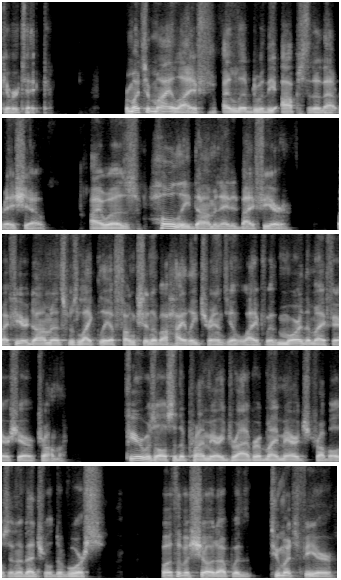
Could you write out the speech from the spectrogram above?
give or take. For much of my life, I lived with the opposite of that ratio. I was wholly dominated by fear. My fear dominance was likely a function of a highly transient life with more than my fair share of trauma. Fear was also the primary driver of my marriage troubles and eventual divorce. Both of us showed up with too much fear,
